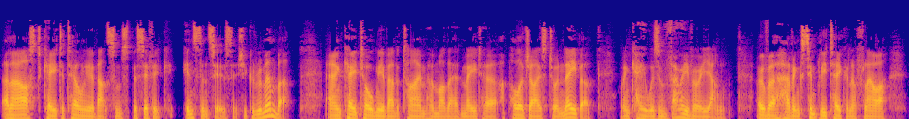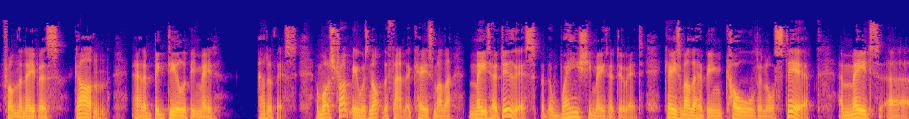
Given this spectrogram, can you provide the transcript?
And I asked Kay to tell me about some specific instances that she could remember. And Kay told me about a time her mother had made her apologize to a neighbor when Kay was very, very young over having simply taken a flower from the neighbor's garden and a big deal had been made out of this. And what struck me was not the fact that Kay's mother made her do this, but the way she made her do it. Kay's mother had been cold and austere and made uh,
